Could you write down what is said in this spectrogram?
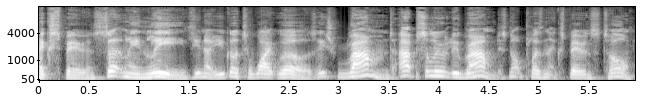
experience. Certainly in Leeds, you know, you go to White Rose, it's rammed, absolutely rammed. It's not a pleasant experience at all,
